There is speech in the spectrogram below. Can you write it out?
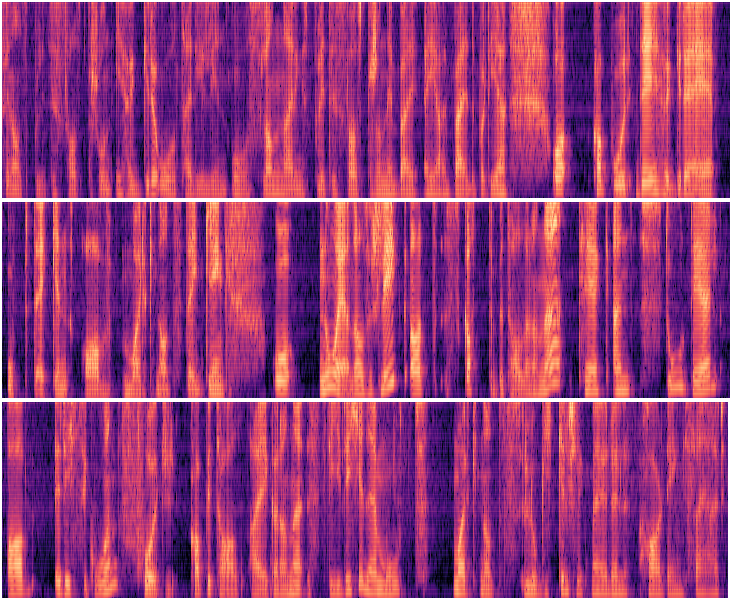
finanspolitisk talsperson i Høyre, og Terje Linn Aasland, næringspolitisk talsperson i Arbeiderpartiet. Og Kapur, det i Høyre er opptatt av markedstenking. Og nå er det altså slik at skattebetalerne tar en stor del av risikoen for kapitaleierne. Strider ikke det mot markedslogikken, slik hører Harding sier her?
